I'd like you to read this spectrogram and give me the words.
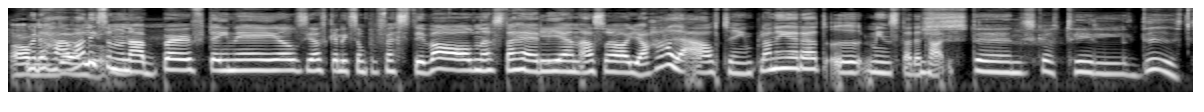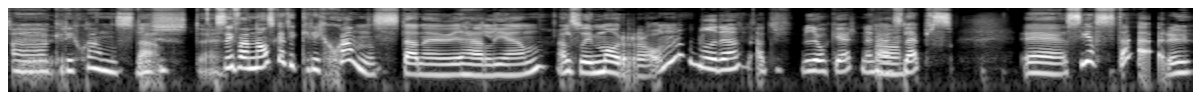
Ja, men det men här det var ändå. liksom mina birthday nails, jag ska liksom på festival nästa helgen. Alltså jag hade allting planerat i minsta detalj. Just det, ni ska till dit. Ja, Kristianstad. Just det. Så ifall någon ska till Kristianstad nu i helgen, alltså imorgon blir det att vi åker när det här Ja. släpps. Eh, ses där.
